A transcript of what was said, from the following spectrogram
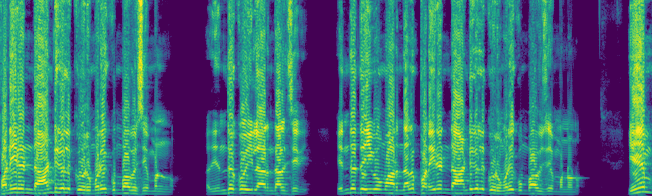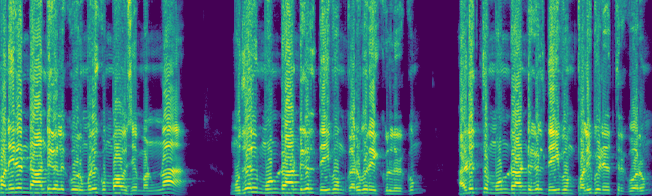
பனிரெண்டு ஆண்டுகளுக்கு ஒரு முறை கும்பாபிஷேகம் பண்ணணும். அது எந்த கோயிலாக இருந்தாலும் சரி எந்த தெய்வமாக இருந்தாலும் பனிரெண்டு ஆண்டுகளுக்கு ஒரு முறை கும்பாபிஷேகம் பண்ணணும். ஏன் பனிரெண்டு ஆண்டுகளுக்கு ஒரு முறை கும்பாபிஷேகம் பண்ணோம்னா முதல் மூன்று ஆண்டுகள் தெய்வம் கருவறைக்குள் இருக்கும் அடுத்த மூன்று ஆண்டுகள் தெய்வம் பலிபீடத்திற்கு வரும்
